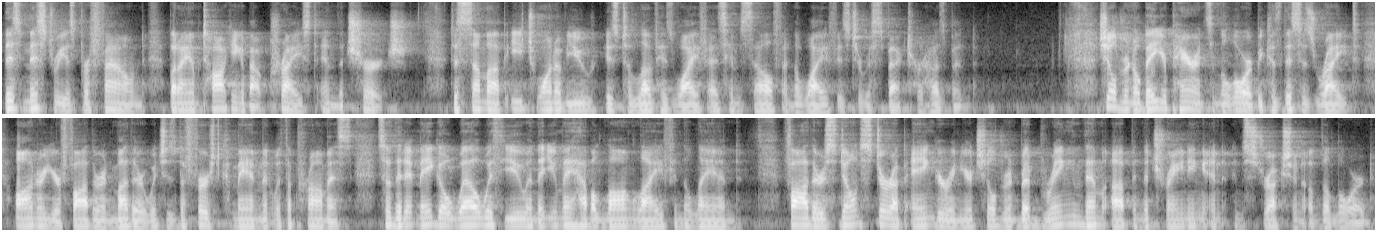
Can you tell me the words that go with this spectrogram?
This mystery is profound, but I am talking about Christ and the church. To sum up, each one of you is to love his wife as himself, and the wife is to respect her husband. Children, obey your parents in the Lord because this is right. Honor your father and mother, which is the first commandment with a promise, so that it may go well with you and that you may have a long life in the land. Fathers, don't stir up anger in your children, but bring them up in the training and instruction of the Lord.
